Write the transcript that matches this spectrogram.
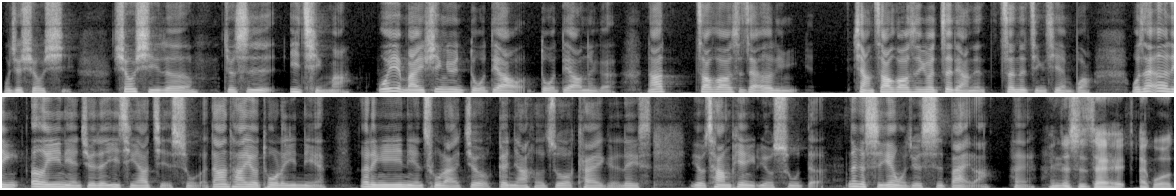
我就休息，休息了就是疫情嘛。我也蛮幸运躲掉躲掉那个，然后糟糕是在二零讲糟糕是因为这两年真的景气很不好。我在二零二一年觉得疫情要结束了，当然他又拖了一年，二零一一年出来就跟人家合作开一个类似有唱片有书的那个实验，我觉得失败了。嘿，那是在爱国，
